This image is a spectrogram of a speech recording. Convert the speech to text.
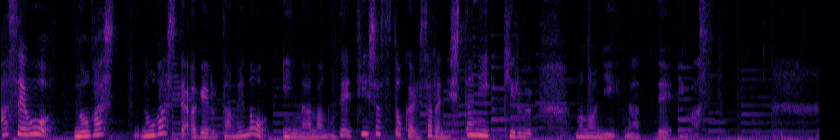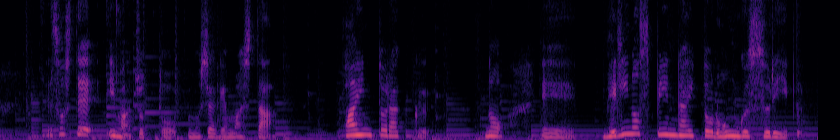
汗を逃し逃してあげるためのインナーなので T シャツとかよりさらに下に着るものになっています。でそして今ちょっと申し上げましたファイントラックの、えー、メリノスピンライトロングスリーブ。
